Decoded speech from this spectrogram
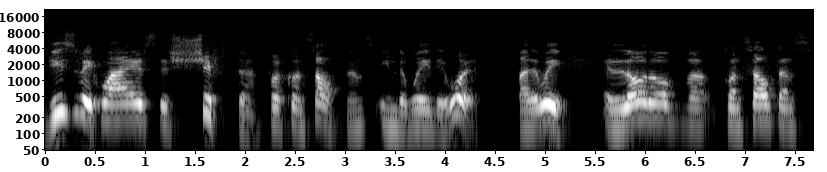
this requires a shift for consultants in the way they work. By the way, a lot of uh, consultants'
